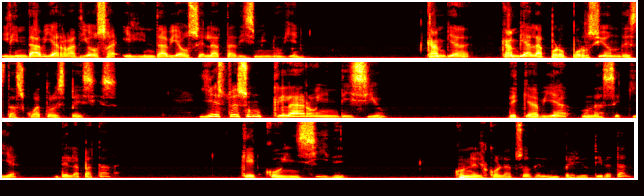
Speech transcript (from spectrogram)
Lindavia radiosa y Lindavia ocelata disminuyen. Cambia cambia la proporción de estas cuatro especies. Y esto es un claro indicio de que había una sequía de la patada, que coincide con el colapso del imperio tibetano.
